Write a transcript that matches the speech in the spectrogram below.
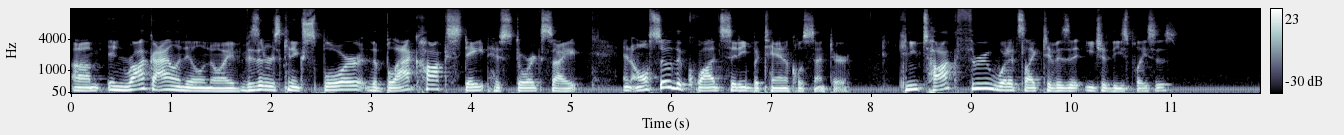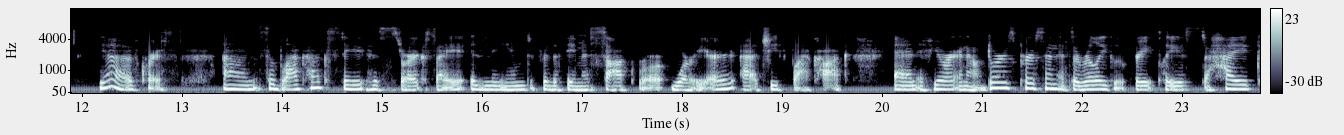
Um, in Rock Island, Illinois, visitors can explore the Black Hawk State Historic Site and also the Quad City Botanical Center. Can you talk through what it's like to visit each of these places? Yeah, of course. Um, so, Black Hawk State Historic Site is named for the famous Sauk warrior, uh, Chief Black Hawk. And if you're an outdoors person, it's a really great place to hike,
